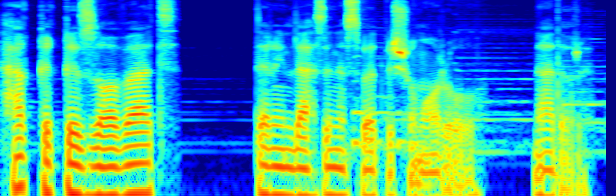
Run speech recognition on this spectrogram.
حق قضاوت در این لحظه نسبت به شما رو نداره.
